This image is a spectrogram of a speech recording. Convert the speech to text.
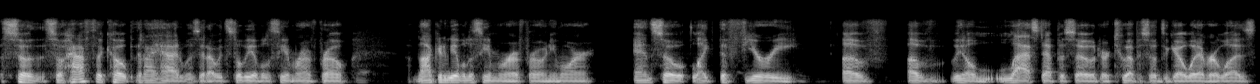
so so half the cope that I had was that I would still be able to see him Rev Pro. I'm not going to be able to see him Rev Pro anymore. And so like the fury of of you know last episode or two episodes ago, whatever it was,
